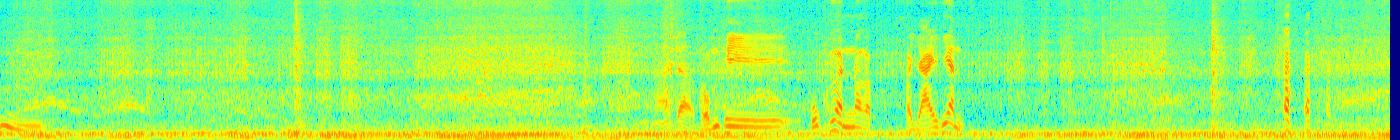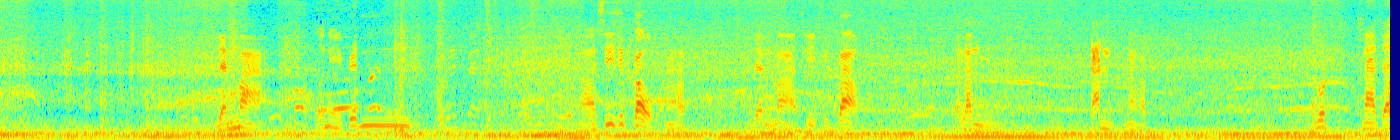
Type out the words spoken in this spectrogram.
อืมน่าจะถมทีปุกเงื่อนนะครับ ขยายเฮี้ยน ยันมาตัวนี้เป็นอ่า49นะครับ ยันมา49กำลังดันนะครับ รถน่าจะ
